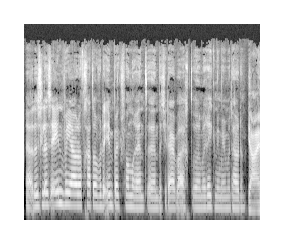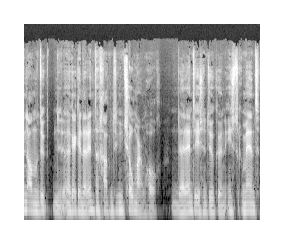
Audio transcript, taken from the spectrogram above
ja, dus les 1 van jou, dat gaat over de impact van de rente. En dat je daar wel echt rekening mee moet houden. Ja, en dan natuurlijk, kijk, en de rente gaat natuurlijk niet zomaar omhoog. De rente is natuurlijk een instrument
